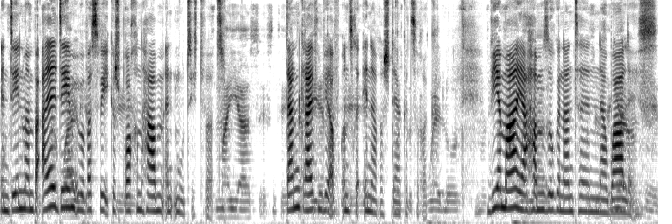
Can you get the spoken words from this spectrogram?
in denen man bei all dem, über was wir gesprochen haben, entmutigt wird. Dann greifen wir auf unsere innere Stärke zurück. Wir Maya haben sogenannte Nahuales.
